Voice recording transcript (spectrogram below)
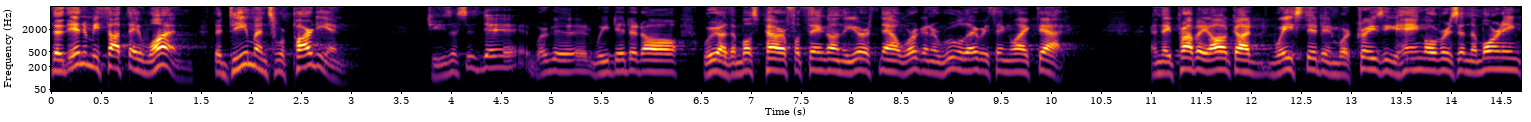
The enemy thought they won. The demons were partying. Jesus is dead. We're good. We did it all. We are the most powerful thing on the earth now. We're going to rule everything like that. And they probably all got wasted and were crazy hangovers in the morning.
